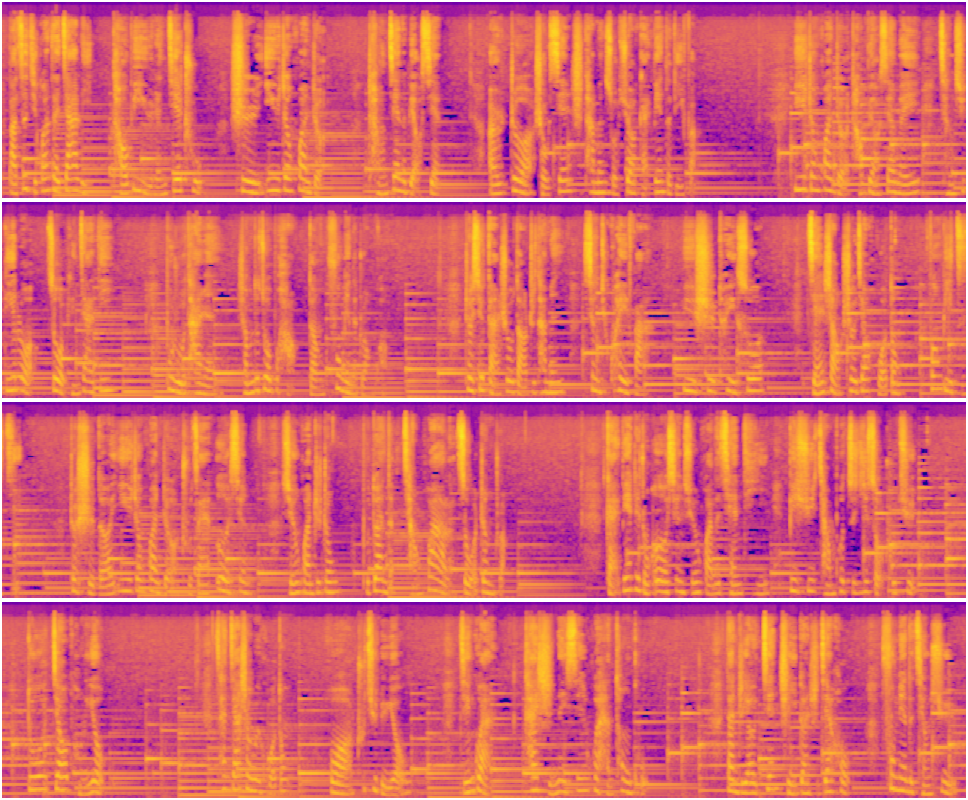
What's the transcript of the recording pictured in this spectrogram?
把自己关在家里，逃避与人接触，是抑郁症患者常见的表现。而这首先是他们所需要改变的地方。抑郁症患者常表现为情绪低落、自我评价低、不如他人、什么都做不好等负面的状况。这些感受导致他们兴趣匮乏、遇事退缩、减少社交活动、封闭自己，这使得抑郁症患者处在恶性循环之中，不断的强化了自我症状。改变这种恶性循环的前提，必须强迫自己走出去，多交朋友，参加社会活动或出去旅游。尽管开始内心会很痛苦，但只要坚持一段时间后，负面的情绪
